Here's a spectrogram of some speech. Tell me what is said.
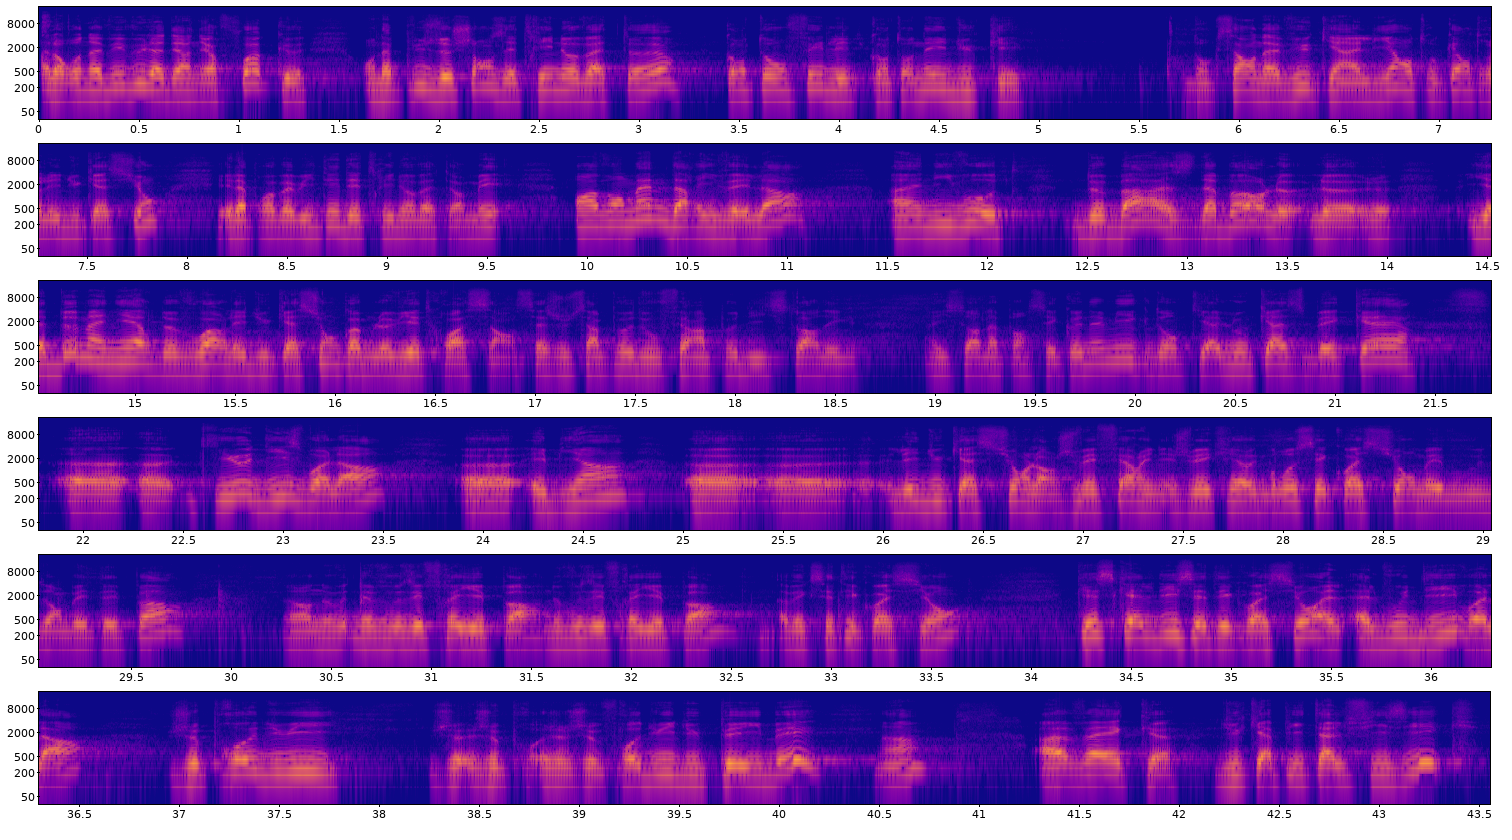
Alors on avait vu la dernière fois qu'on a plus de chances d'être innovateur quand on, fait, quand on est éduqué. Donc ça, on a vu qu'il y a un lien, en tout cas, entre l'éducation et la probabilité d'être innovateur. Mais avant même d'arriver là, à un niveau de base, d'abord, le, il y a deux manières de voir l'éducation comme levier de croissance. C'est juste un peu de vous faire un peu d'histoire l'histoire de la pensée économique. Donc il y a Lucas Becker qui eux disent voilà, eh bien, l'éducation. Alors je vais, faire vais écrire une grosse équation, mais vous ne vous embêtez pas. Alors ne, vous effrayez pas, ne vous effrayez pas avec cette équation. Qu'est-ce qu'elle dit cette équation? Elle, vous dit voilà, je produis, je, produis du PIB hein, avec du capital physique,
